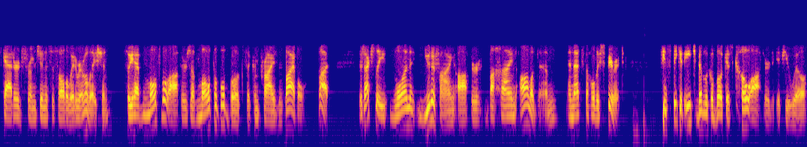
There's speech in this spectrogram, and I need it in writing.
scattered from Genesis all the way to Revelation. So you have multiple authors of multiple books that comprise the Bible. But there's actually one unifying author behind all of them, and that's the Holy Spirit. You can speak of each biblical book as co authored, if you will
